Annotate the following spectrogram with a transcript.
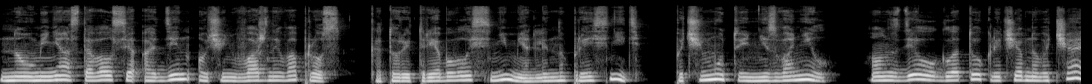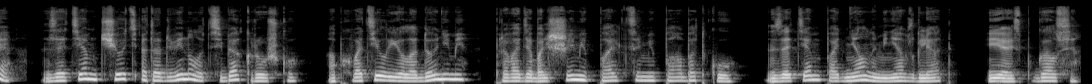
Но у меня оставался один очень важный вопрос, который требовалось немедленно прояснить. «Почему ты не звонил?» Он сделал глоток лечебного чая, затем чуть отодвинул от себя кружку, обхватил ее ладонями, проводя большими пальцами по ободку. Затем поднял на меня взгляд. Я испугался.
